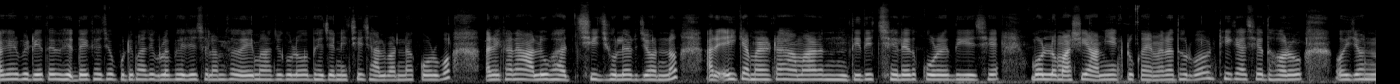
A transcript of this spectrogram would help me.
আগের ভিডিওতে দেখেছ পুঁটি মাছগুলো ভেজেছিলাম, তো এই মাছগুলো ভেজে নিচ্ছি, ঝাল রান্না করব। আর এখানে আলু ভাজছি ঝোলের জন্য। আর এই ক্যামেরাটা আমার দিদির ছেলে করে দিয়েছে বলল, মাসি, আমি একটু ক্যামেরা ধরবো। ঠিক আছে, ধরো। ওই জন্য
